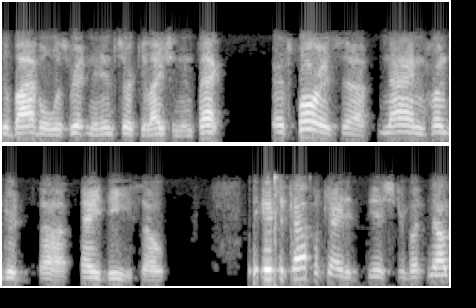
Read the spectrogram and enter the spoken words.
the Bible was written and in circulation. In fact, as far as uh, 900 uh, AD. So it's a complicated issue, but now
